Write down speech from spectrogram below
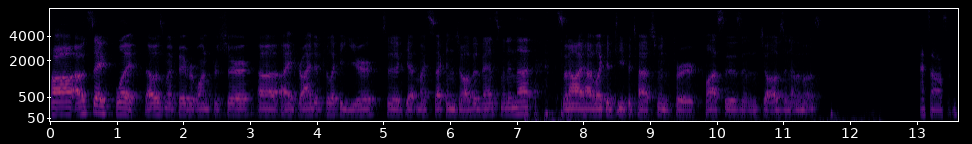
Uh, I would say Flyff. That was my favorite one for sure. Uh, I grinded for like a year to get my second job advancement in that. so now I have like a deep attachment for classes and jobs and MMOs. That's awesome.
